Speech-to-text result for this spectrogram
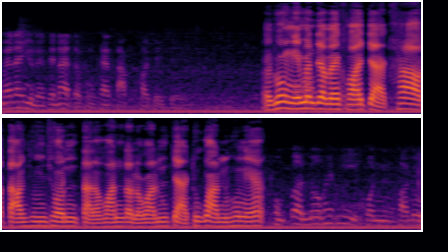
ไม่ได้อยู่ในเส้นได้แต่ผมแค่ซับเขาเฉย ไอ้พวกนี้มันจะไปคอยแจกข้าวตามชุมชนแต่ละวันแต่ละวันมันแจกทุกวันพวกเนี้ยๆผมเปิดรูปให้พี่คนหนึงเขาดู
